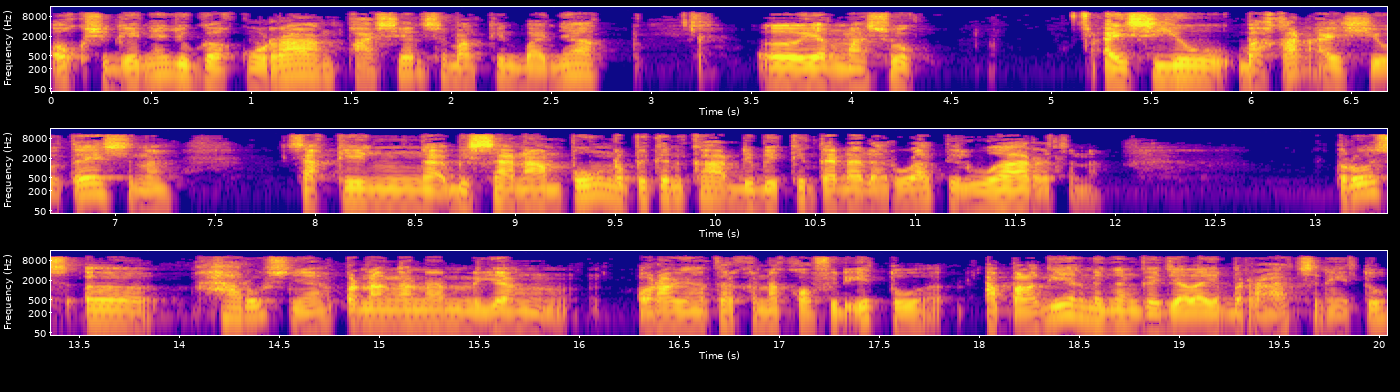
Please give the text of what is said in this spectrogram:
oksigennya juga kurang pasien semakin banyak uh, yang masuk ICU bahkan ICU teh sana saking nggak bisa nampung tapi kan dibikin tenda darurat di luar cina. terus eh, harusnya penanganan yang orang yang terkena covid itu apalagi yang dengan gejala yang berat cina itu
